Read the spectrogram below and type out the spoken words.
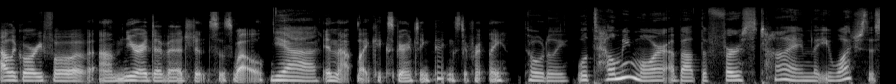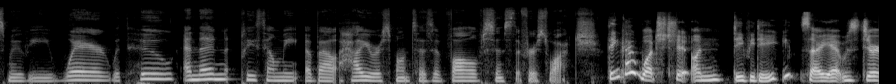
allegory for um, neurodivergence as well. Yeah, In that, like experiencing things differently. totally. Well, tell me more about the first time that you watched this movie, where, with who, and then please tell me about how your response has evolved since the first watch. I think I watched it on DVD. So yeah, it was during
